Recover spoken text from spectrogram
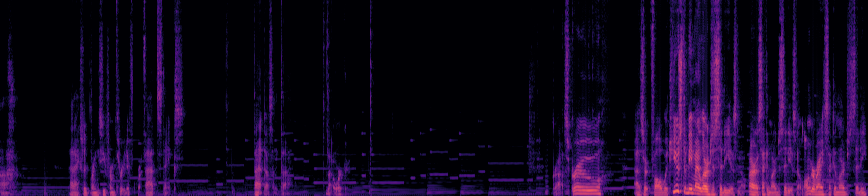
Uh, that actually brings you from three to four. That stinks. That doesn't, though. That'll work. Grass grew. Azert Fall, which used to be my largest city, is no, or second largest city, is no longer my second largest city.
